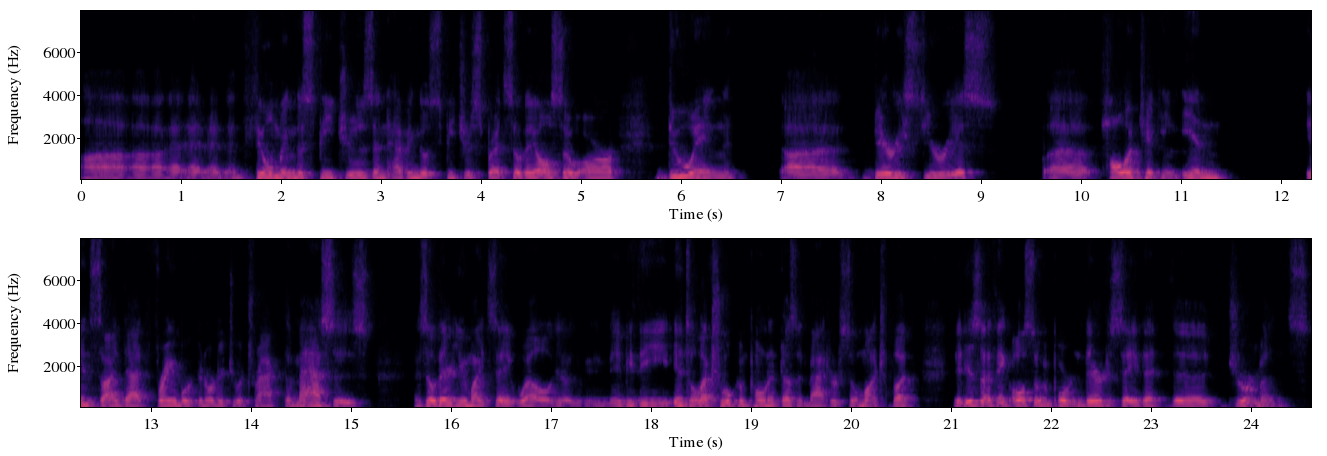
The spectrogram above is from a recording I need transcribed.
uh, and, and, filming the speeches and having those speeches spread. So they also are doing uh, very serious uh, politicking in inside that framework in order to attract the masses. And so there you might say, well, you know, maybe the intellectual component doesn't matter so much, but it is, I think, also important there to say that the Germans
